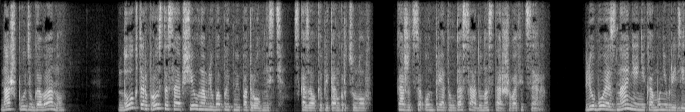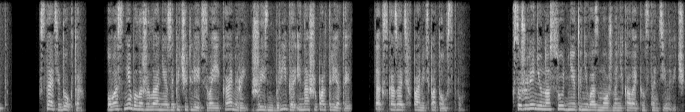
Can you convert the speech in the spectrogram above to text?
«Наш путь в Гавану...» «Доктор просто сообщил нам любопытную подробность», — сказал капитан Груцунов. Кажется, он прятал досаду на старшего офицера. «Любое знание никому не вредит. Кстати, доктор, у вас не было желания запечатлеть своей камерой жизнь Брига и наши портреты, так сказать, в память потомству?» К сожалению, на судне это невозможно, Николай Константинович.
